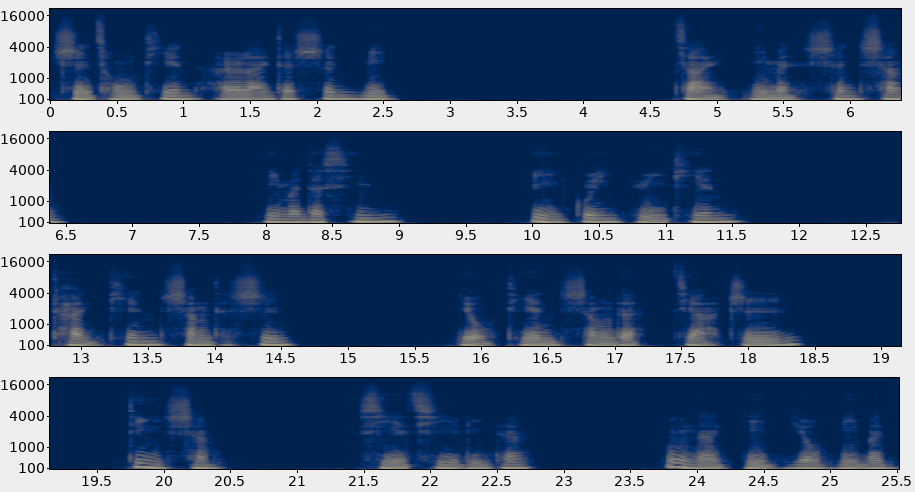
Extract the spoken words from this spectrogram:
是从天而来的生命，在你们身上，你们的心必归于天，看天上的事，有天上的价值，地上血气里的不能引诱你们。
